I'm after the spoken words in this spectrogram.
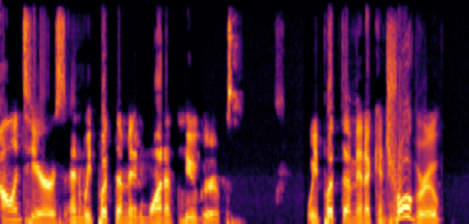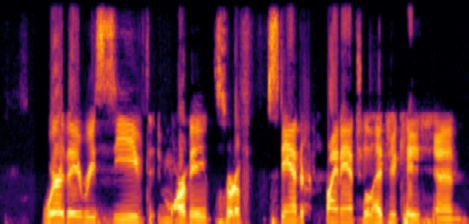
volunteers and we put them in one of two groups. We put them in a control group where they received more of a sort of standard financial education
